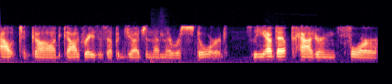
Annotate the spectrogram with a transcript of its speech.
out to God, God raises up a judge, and then they're restored. So you have that pattern for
